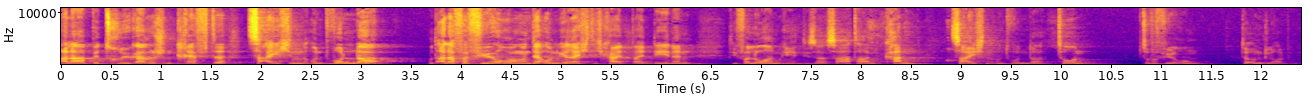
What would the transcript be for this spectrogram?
aller betrügerischen Kräfte, Zeichen und Wunder und aller Verführungen der Ungerechtigkeit bei denen, die verloren gehen. Dieser Satan kann Zeichen und Wunder tun zur Verführung der Ungläubigen.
